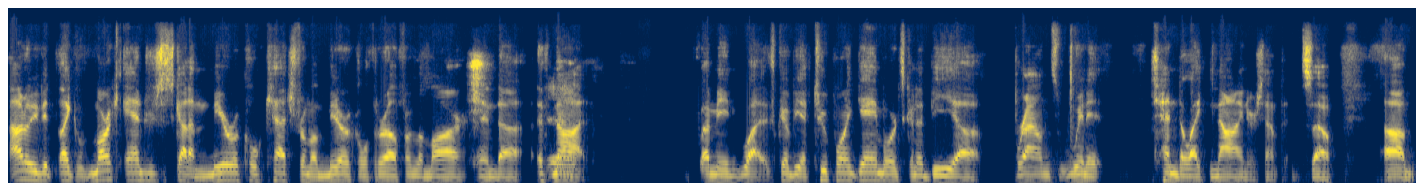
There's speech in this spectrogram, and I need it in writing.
I don't even like Mark Andrews just got a miracle catch from a miracle throw from Lamar. And uh, if yeah. not, I mean, what? It's going to be a two point game or it's going to be uh, Browns win it 10 to like nine or something. So, um,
